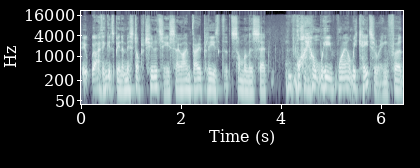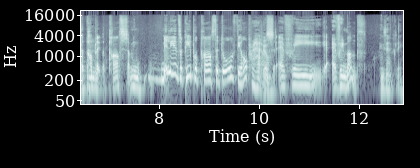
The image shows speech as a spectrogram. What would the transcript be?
It, I think it's been a missed opportunity. So I'm very pleased that someone has said, "Why aren't we? Why aren't we catering for the hmm. public that passes?" I mean, millions of people pass the door of the Opera House Sure. every every month. Exactly.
